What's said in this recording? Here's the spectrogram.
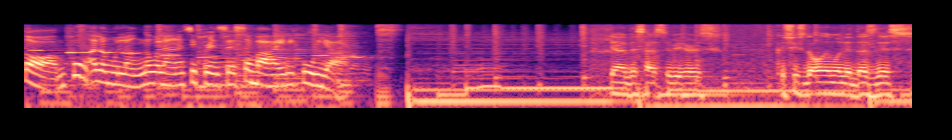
Tom, kung alam mo lang na wala na si Princess sa bahay ni Kuya. Yeah, this has to be hers. Because she's the only one that does this.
